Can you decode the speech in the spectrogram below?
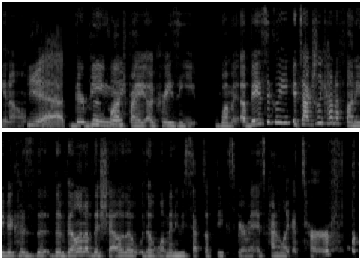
you know Yeah, they're being watched by a crazy woman. Uh, basically it's actually kind of funny because the the villain of the show the the woman who sets up the experiment is kind of like a turf.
